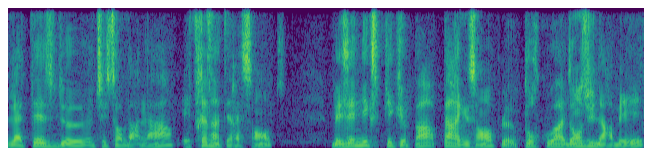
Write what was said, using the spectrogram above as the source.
La thèse de Chester Barnard est très intéressante, mais elle n'explique pas, par exemple, pourquoi dans une armée,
